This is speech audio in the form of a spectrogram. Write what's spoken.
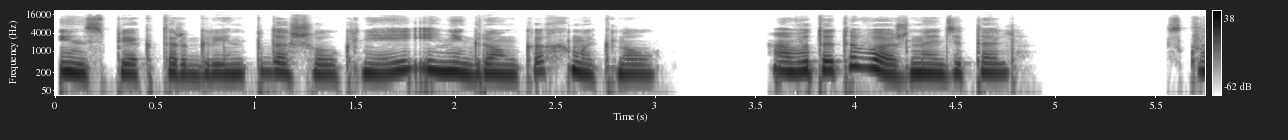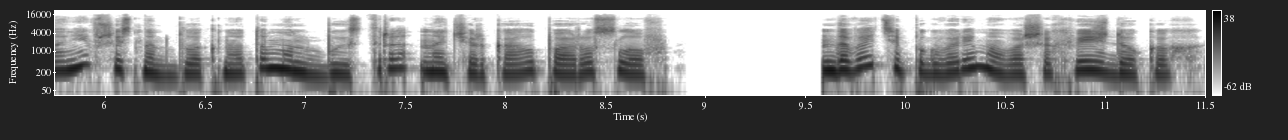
Инспектор Грин подошел к ней и негромко хмыкнул. А вот это важная деталь. Склонившись над блокнотом, он быстро начеркал пару слов. «Давайте поговорим о ваших вещдоках».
